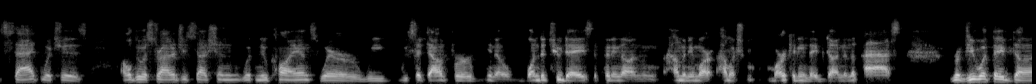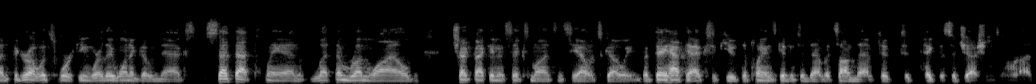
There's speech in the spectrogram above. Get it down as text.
set, which is I'll do a strategy session with new clients where we we sit down for you know one to two days, depending on how many mar- how much marketing they've done in the past review what they've done, figure out what's working, where they want to go next, set that plan, let them run wild, check back in in six months and see how it's going. But they have to execute. The plan's given to them. It's on them to, to take the suggestions and run.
